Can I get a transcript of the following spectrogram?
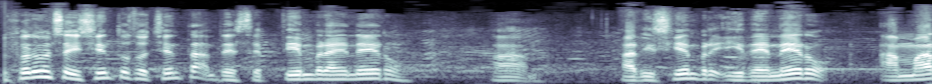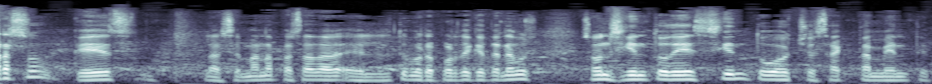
Fueron 680 de septiembre a enero, a, a, diciembre, y de enero a marzo, que es la semana pasada el último reporte que tenemos, son 110, 108 exactamente.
